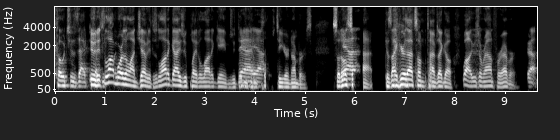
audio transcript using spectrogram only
coaches that dude. It's a lot more than longevity. There's a lot of guys who played a lot of games who didn't yeah, come yeah. close to your numbers. So don't yeah. say that because I hear that sometimes. I go, well, he was around forever. Yeah,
